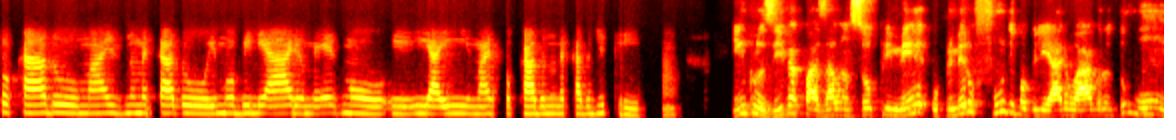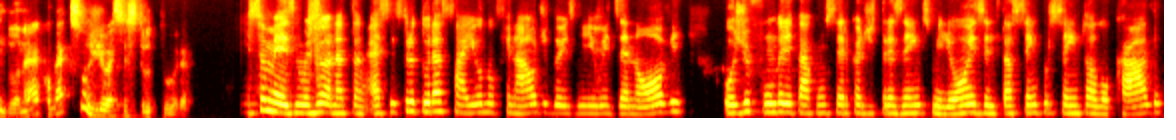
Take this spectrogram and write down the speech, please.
focado mais no mercado imobiliário mesmo e, e aí mais focado no mercado de CRI. Tá? Inclusive, a Quasar lançou o primeiro, o primeiro fundo imobiliário agro do mundo, né? Como é que surgiu essa estrutura? Isso mesmo, Jonathan. Essa estrutura saiu no final de 2019. Hoje o fundo está com cerca de 300 milhões, ele está 100% alocado.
